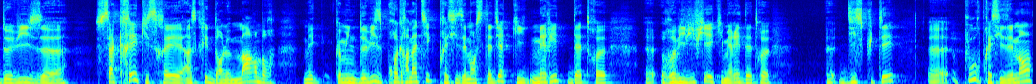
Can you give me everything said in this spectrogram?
devise euh, sacrée qui serait inscrite dans le marbre, mais comme une devise programmatique précisément, c'est-à-dire qui mérite d'être euh, revivifiée, qui mérite d'être discutée pour précisément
